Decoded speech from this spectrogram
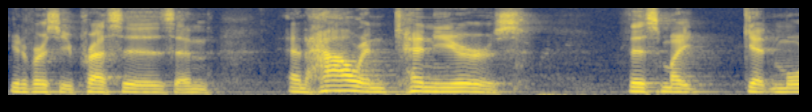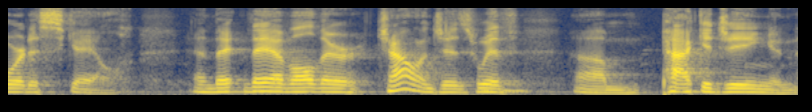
university presses and, and how in 10 years this might get more to scale. And they, they have all their challenges with um, packaging and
